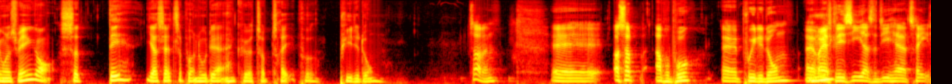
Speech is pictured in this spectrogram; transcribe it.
Jonas Vingegaard. Så det, jeg satser på nu, det er, at han kører top 3 på Dome. Sådan. Øh, og så apropos øh, Puy de Dome. Mm. Og jeg skal lige sige, altså de her tre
